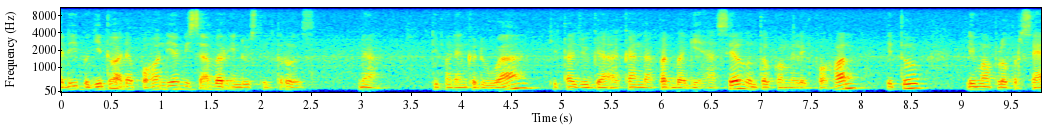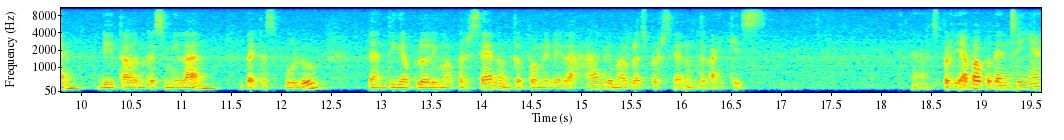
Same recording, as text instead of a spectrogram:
Jadi begitu ada pohon dia bisa berindustri terus. Nah, di panen kedua, kita juga akan dapat bagi hasil untuk pemilik pohon itu 50% di tahun ke-9 sampai ke-10 dan 35% untuk pemilik lahan, 15% untuk IKIS. Nah, seperti apa potensinya?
